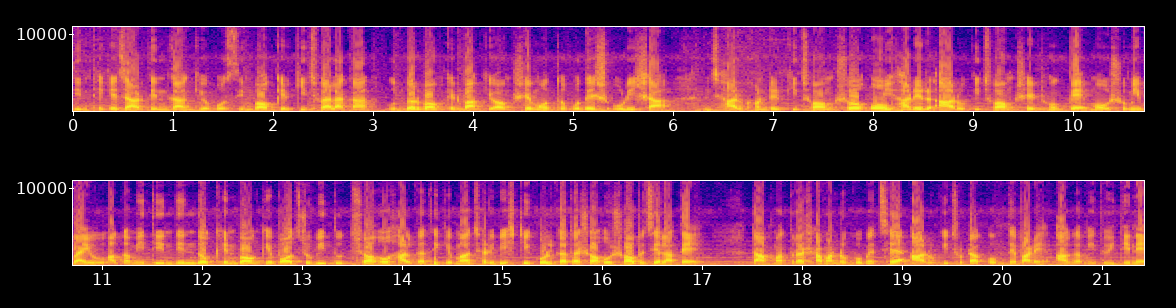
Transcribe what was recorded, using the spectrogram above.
তিন থেকে চার দিন গাঙ্গীয় পশ্চিমবঙ্গের কিছু এলাকা উত্তরবঙ্গের বাকি অংশে মধ্যপ্রদেশ, উড়িষ্যা, ঝাড়খণ্ডের কিছু অংশ ও বিহারের আরও কিছু অংশে ঢুকবে মৌসুমি বায়ু। আগামী তিন দিন দক্ষিণবঙ্গে বজ্রবিদ্যুৎ সহ হালকা থেকে মাঝারি বৃষ্টি কলকাতা সহ সব জেলাতে। তাপমাত্রা সামান্য কমেছে আরও কিছুটা কমতে পারে আগামী দুই দিনে।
